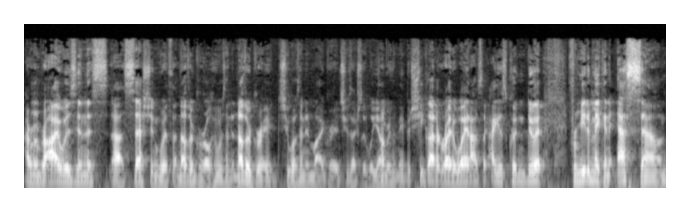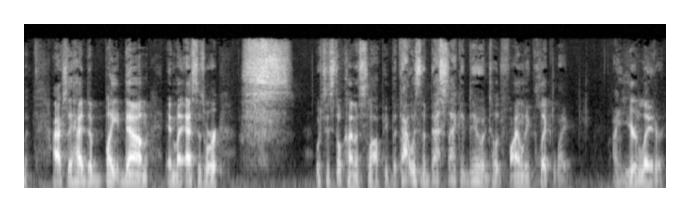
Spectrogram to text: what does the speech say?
I remember I was in this uh, session with another girl who was in another grade. She wasn't in my grade; she was actually a little younger than me, but she got it right away, and I was like, I just couldn't do it. For me to make an S sound, I actually had to bite down, and my S's were, which is still kind of sloppy, but that was the best I could do until it finally clicked, like a year later.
